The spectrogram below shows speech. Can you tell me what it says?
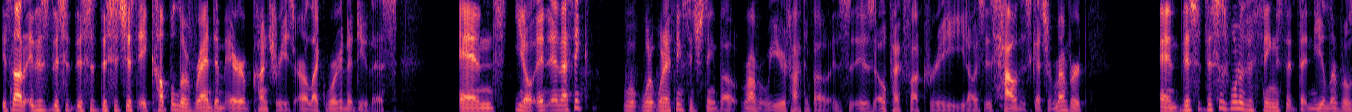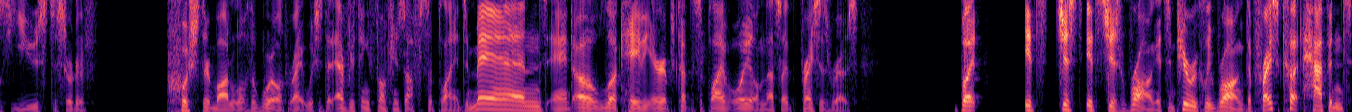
It's not. This this is this is this is just a couple of random Arab countries are like we're going to do this, and you know, and, and I think what what I think is interesting about Robert, what you're talking about is is OPEC fuckery. You know, is, is how this gets remembered, and this this is one of the things that that neoliberals use to sort of push their model of the world, right? Which is that everything functions off of supply and demand, and oh look, hey, the Arabs cut the supply of oil, and that's why the prices rose. But it's just it's just wrong. It's empirically wrong. The price cut happened.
